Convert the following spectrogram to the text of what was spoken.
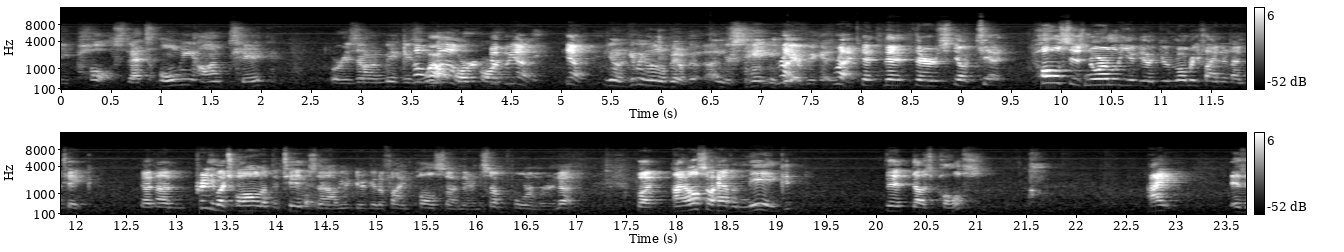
the pulse, that's only on TIG, or is it on MIG as Oh, well? no. Or, or Oh, yeah, yeah. you know, give me a little bit of understanding Right, here because right. That there's, you know, t- pulse is normally, you, you, you normally find it on TIG. On, on pretty much all of the TIGs now, you're, you're going to find pulse on there in some form or another. But I also have a MIG that does pulse. I, as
